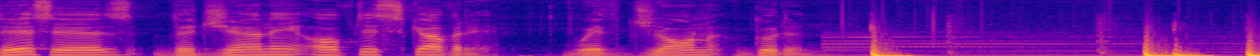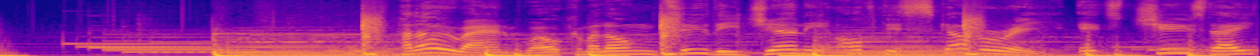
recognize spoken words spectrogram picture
This is The Journey of Discovery with John Gooden. Hello and welcome along to the Journey of Discovery. It's Tuesday,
